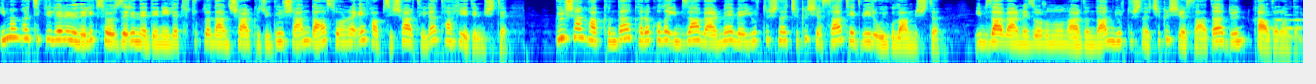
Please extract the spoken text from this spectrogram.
İmam Hatiplilere yönelik sözleri nedeniyle tutuklanan şarkıcı Gülşen daha sonra ev hapsi şartıyla tahliye edilmişti. Gülşen hakkında karakola imza verme ve yurt dışına çıkış yasağı tedbiri uygulanmıştı. İmza verme zorunluluğunun ardından yurt dışına çıkış yasağı da dün kaldırıldı.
